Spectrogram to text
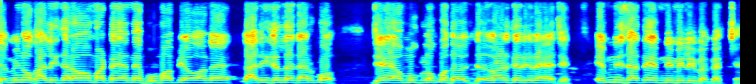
જમીનો ખાલી કરાવવા માટે અને ભૂમાફિયાઓ અને લારી ગલ્લા ધારકો જે અમુક લોકો દબાણ કરી રહ્યા છે એમની સાથે એમની મિલીભગત છે.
